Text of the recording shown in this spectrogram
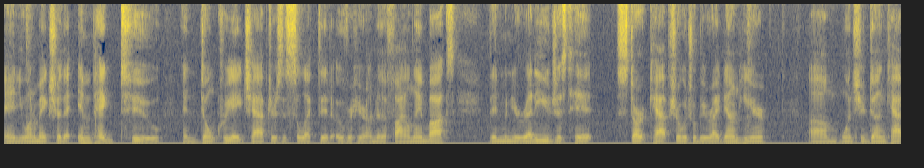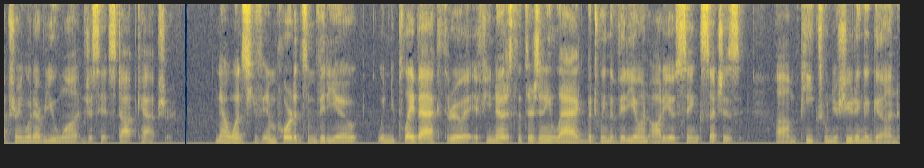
And you want to make sure that MPEG 2 and Don't Create Chapters is selected over here under the file name box. Then when you're ready you just hit start capture which will be right down here um, once you're done capturing whatever you want just hit stop capture now once you've imported some video when you play back through it if you notice that there's any lag between the video and audio sync such as um, peaks when you're shooting a gun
